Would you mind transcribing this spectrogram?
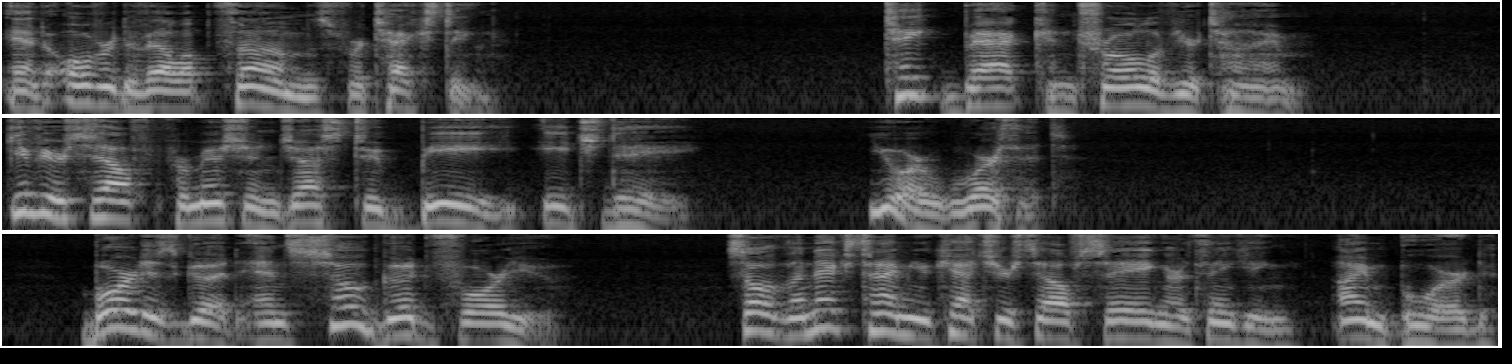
and overdeveloped thumbs for texting. Take back control of your time. Give yourself permission just to be each day. You are worth it. Bored is good and so good for you. So the next time you catch yourself saying or thinking, I'm bored,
